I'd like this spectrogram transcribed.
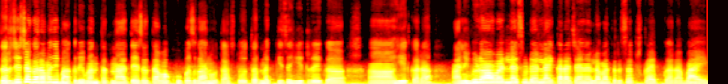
तर ज्याच्या घरामध्ये भाकरी बनतात ना त्याचा तवा खूपच घाण होत असतो. तर नक्कीच ही ट्रेक हे करा. आणि व्हिडिओ आवडल्यास व्हिडिओ लाईक करा चॅनलला मात्र सबस्क्राईब करा. बाय.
